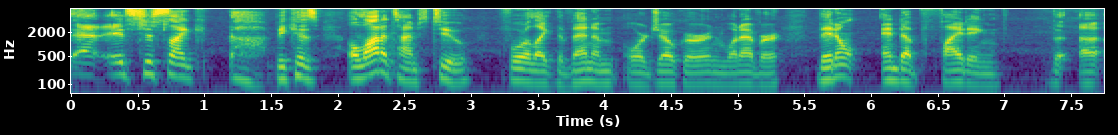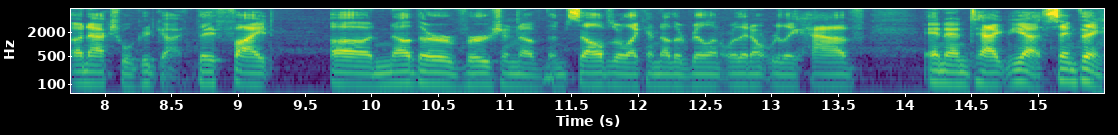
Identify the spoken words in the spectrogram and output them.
that it's just like ugh, because a lot of times too for like the Venom or Joker and whatever, they don't end up fighting the, uh, an actual good guy. They fight another version of themselves or like another villain, or they don't really have an antagonist. Yeah, same thing.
